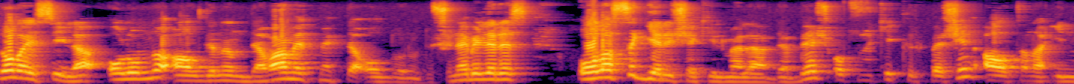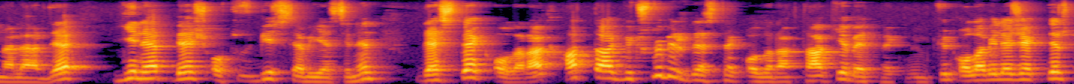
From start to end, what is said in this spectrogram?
Dolayısıyla olumlu algının devam etmekte olduğunu düşünebiliriz. Olası geri çekilmelerde 5.32.45'in altına inmelerde yine 5.31 seviyesinin destek olarak hatta güçlü bir destek olarak takip etmek mümkün olabilecektir.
